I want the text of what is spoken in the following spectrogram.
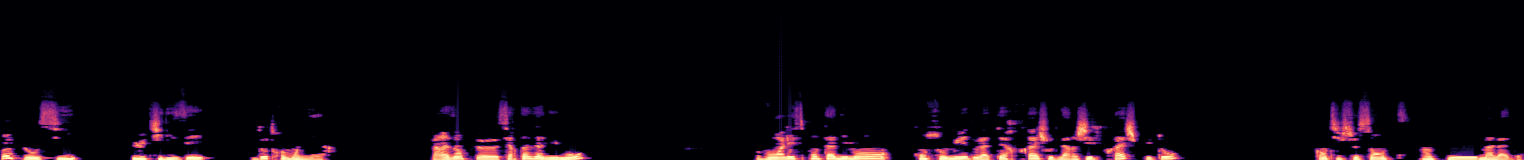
On peut aussi l'utiliser d'autres manières. Par exemple, certains animaux vont aller spontanément consommer de la terre fraîche ou de l'argile fraîche plutôt quand ils se sentent un peu malades.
